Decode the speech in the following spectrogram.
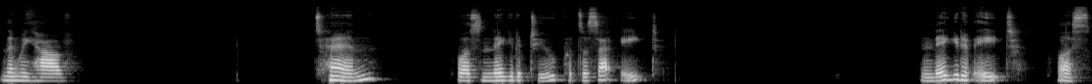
then we have 10 plus negative 2 puts us at 8. Negative 8 plus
